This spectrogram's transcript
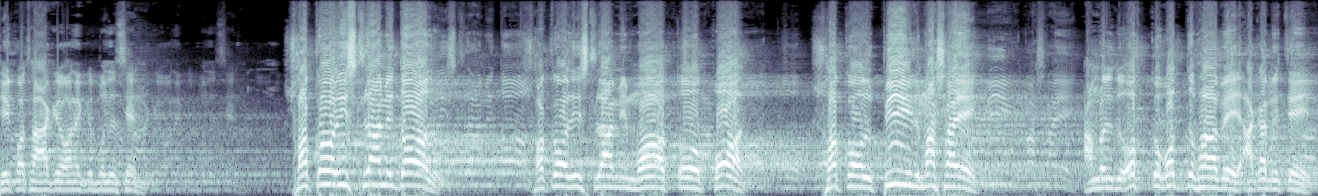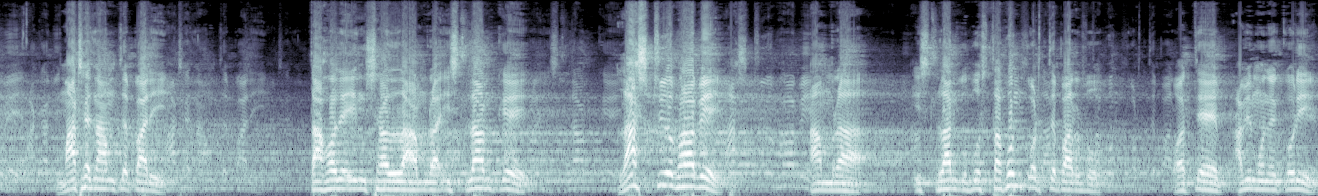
যে কথা আগে অনেকে বলেছেন, সকল ইসলামী দল, সকল ইসলামী মত ও পথ, সকল পীর মাসায়েক আমরা যদি ঐক্যবদ্ধভাবে আগামীতে মাঠে নামতে পারি, তাহলে ইনশাল্লাহ আমরা ইসলামকে রাষ্ট্রীয়ভাবে আমরা ইসলামকে উপস্থাপন করতে পারব। অতএব আমি মনে করি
